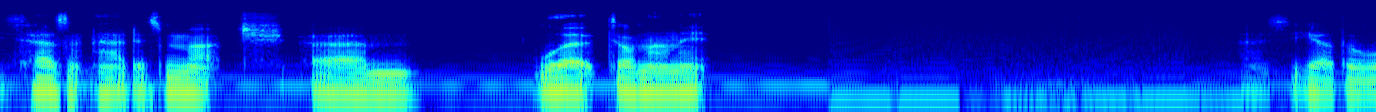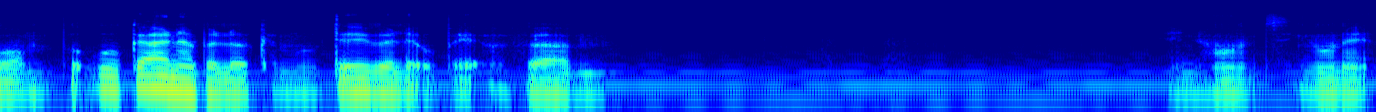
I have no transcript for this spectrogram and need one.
This hasn't had as much um, work done on it as the other one, but we'll go and have a look and we'll do a little bit of um, enhancing on it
